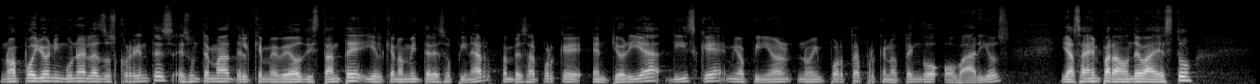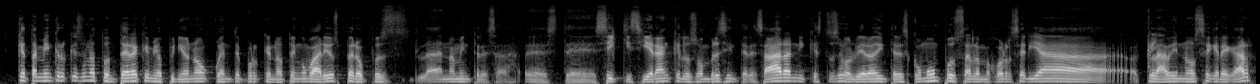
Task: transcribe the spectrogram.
No apoyo ninguna de las dos corrientes. Es un tema del que me veo distante y el que no me interesa opinar. Para empezar, porque en teoría dice que mi opinión no importa porque no tengo ovarios. Ya saben para dónde va esto. Que también creo que es una tontera que mi opinión no cuente porque no tengo varios, pero pues no me interesa. Este, si quisieran que los hombres se interesaran y que esto se volviera de interés común, pues a lo mejor sería clave no segregar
